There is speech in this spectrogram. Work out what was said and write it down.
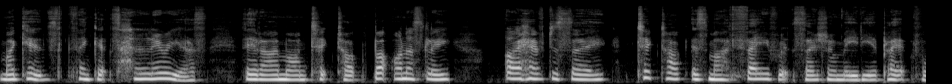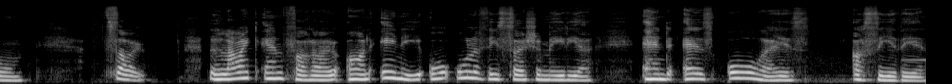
My kids think it's hilarious that I'm on TikTok, but honestly, I have to say, TikTok is my favorite social media platform. So, like and follow on any or all of these social media. And as always, I'll see you there.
